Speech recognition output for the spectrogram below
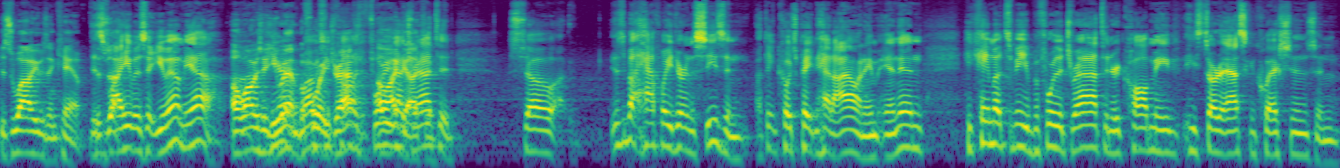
This is while he was in camp. This is why he was at UM, yeah. Oh, why was he at UM before was he in drafted? college, Before Oh, he got got you. drafted. So it is about halfway during the season. I think Coach Payton had eye on him, and then he came up to me before the draft and he called me. He started asking questions, and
